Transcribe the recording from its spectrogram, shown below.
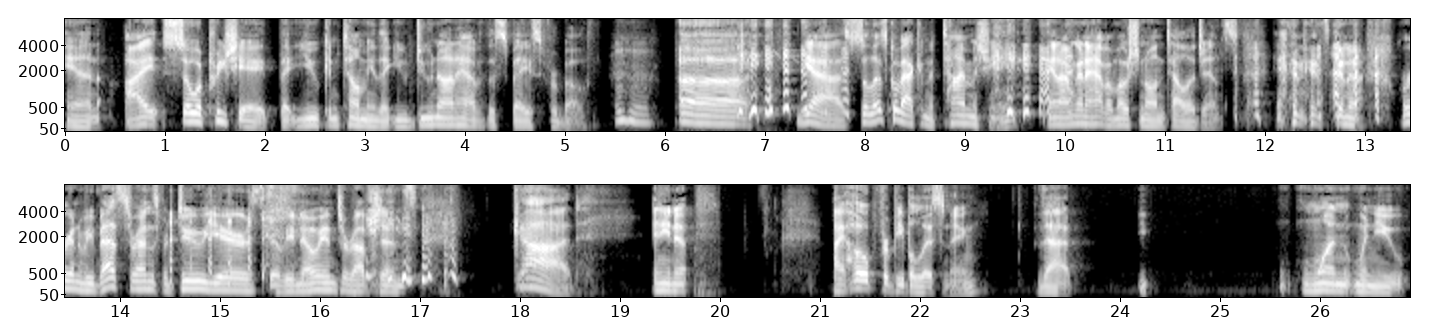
And i so appreciate that you can tell me that you do not have the space for both uh yeah so let's go back in the time machine and i'm gonna have emotional intelligence and it's gonna we're gonna be best friends for two years. There'll be no interruptions. God. And you know i hope for people listening that one when you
